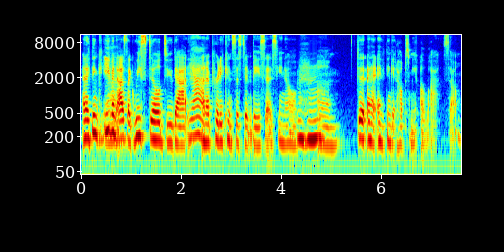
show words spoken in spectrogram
And I think even us, like, we still do that Yeah. on a pretty consistent basis, you know. Mm-hmm. Um, did, and I, I think it helps me a lot. So,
